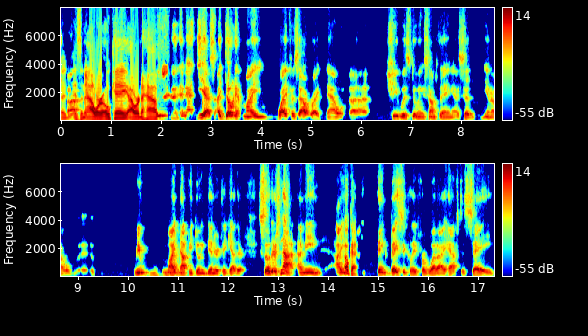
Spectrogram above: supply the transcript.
Uh, Uh, Is an hour okay? Hour and a half? and that, yes, I don't have my wife is out right now. Uh, she was doing something. I said, you know, uh, we might not be doing dinner together. So there's not. I mean, I Okay. think basically for what I have to say,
